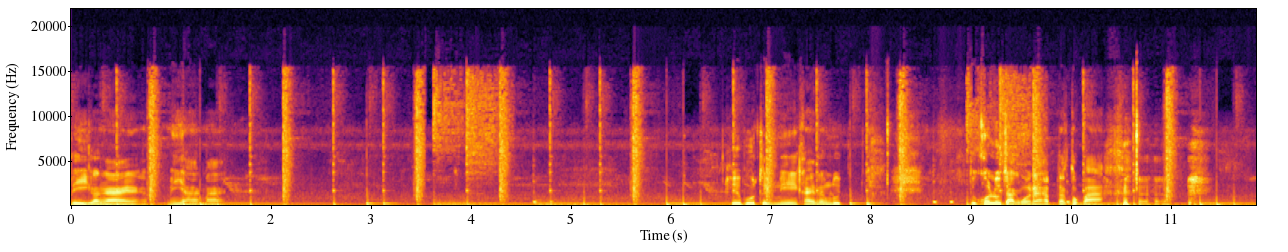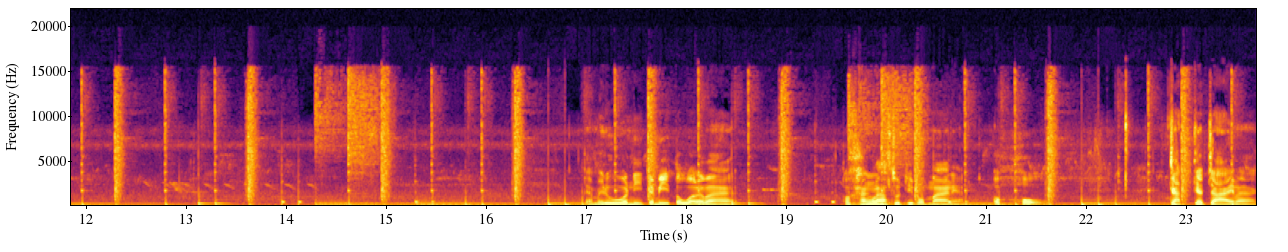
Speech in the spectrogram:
ตีก็ง่ายนะครับ ไม่ยากมาก คือพูดถึงนี่ใครต้องรู้ ทุกคนรู้จักหมดนะครับ นักตกปลาแต่ไม่รู้วันนี้จะมีตัวหรือเปล่าฮะพราะครั้งล่าสุดที่ผมมาเนี่ย โอ้โห กัดกระจายมาก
